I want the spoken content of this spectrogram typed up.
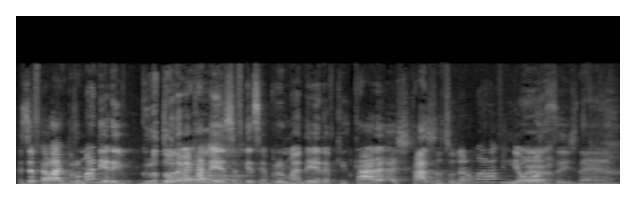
Mas eu ficava, ai, Bruno Madeira. E grudou na minha cabeça. Eu fiquei assim, Bruno Madeira. Porque, cara, as casas noturnas eram É. maravilhosas, né?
